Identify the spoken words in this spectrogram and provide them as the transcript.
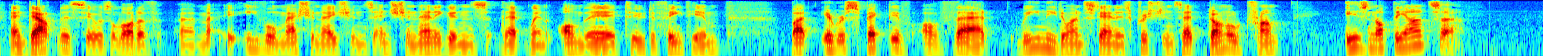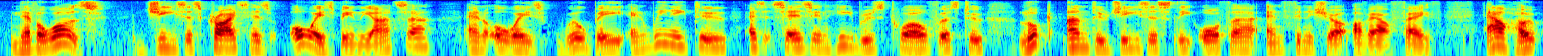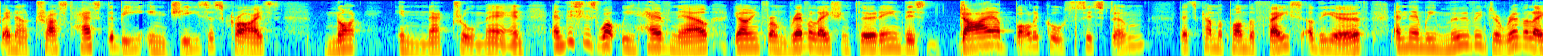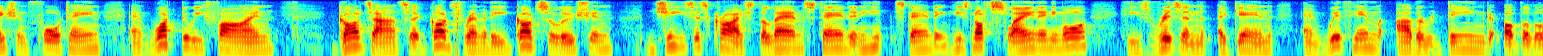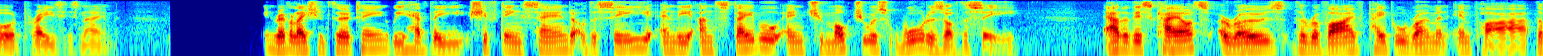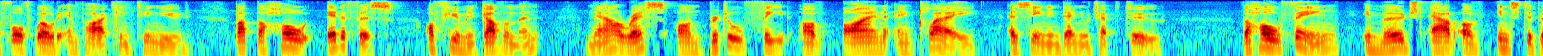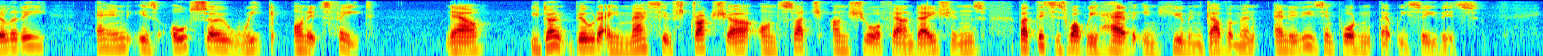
And doubtless there was a lot of uh, evil machinations and shenanigans that went on there to defeat him. But irrespective of that, we need to understand as Christians that Donald Trump is not the answer. Never was. Jesus Christ has always been the answer and always will be. And we need to, as it says in Hebrews 12, verse 2, look unto Jesus, the author and finisher of our faith. Our hope and our trust has to be in Jesus Christ, not in natural man. And this is what we have now going from Revelation 13, this diabolical system that's come upon the face of the earth. And then we move into Revelation 14, and what do we find? God's answer, God's remedy, God's solution, Jesus Christ, the Lamb standing, standing. He's not slain anymore. He's risen again, and with him are the redeemed of the Lord. Praise his name. In Revelation 13, we have the shifting sand of the sea and the unstable and tumultuous waters of the sea. Out of this chaos arose the revived papal Roman Empire. The Fourth World Empire continued but the whole edifice of human government now rests on brittle feet of iron and clay, as seen in Daniel chapter 2. The whole thing emerged out of instability and is also weak on its feet. Now, you don't build a massive structure on such unsure foundations, but this is what we have in human government, and it is important that we see this.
